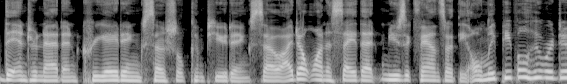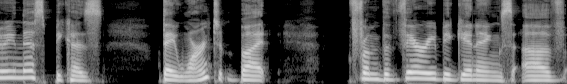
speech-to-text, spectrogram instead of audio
the internet and creating social computing. So I don't want to say that music fans are the only people who were doing this because they weren't, but from the very beginnings of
